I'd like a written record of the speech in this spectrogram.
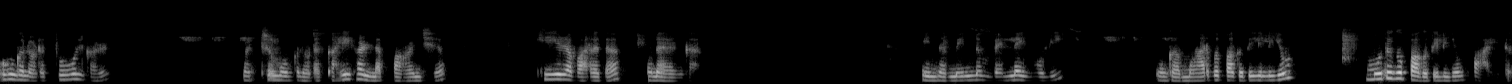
உங்களோட தோள்கள் மற்றும் உங்களோட கைகள்ல பாஞ்சு கீழே வரத உணருங்க. இந்த மின்னும் வெள்ளை ஒளி உங்க மார்பு பகுதியிலையும் முதுகு பகுதியிலையும் பாயுது.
